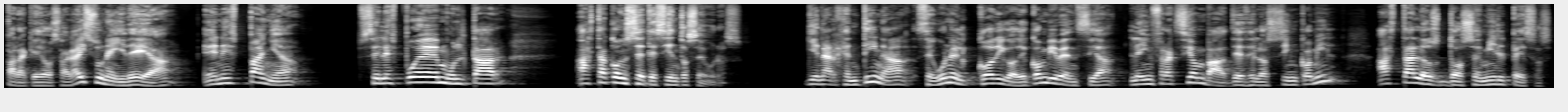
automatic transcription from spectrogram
para que os hagáis una idea, en España se les puede multar hasta con 700 euros. Y en Argentina, según el Código de Convivencia, la infracción va desde los 5.000 hasta los 12.000 pesos,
